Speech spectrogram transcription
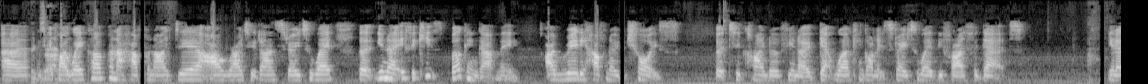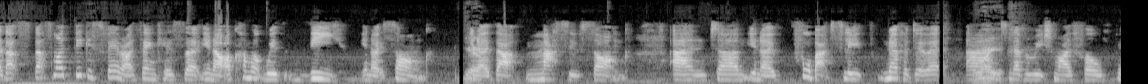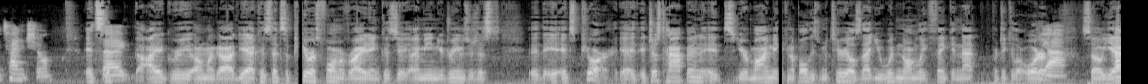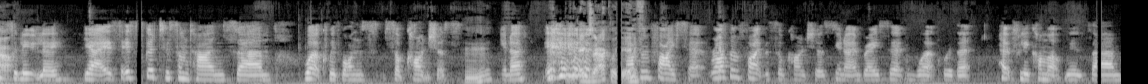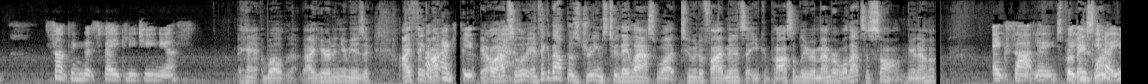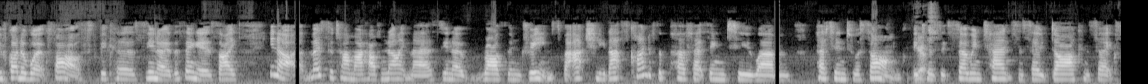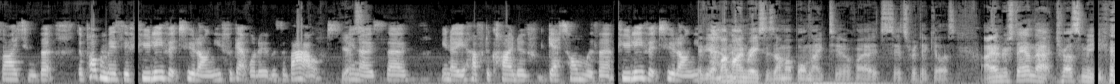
And if I wake up and I have an idea, I'll write it down straight away. But you know, if it keeps bugging at me, I really have no choice but to kind of you know get working on it straight away before I forget. You know that's that's my biggest fear i think is that you know i'll come up with the you know song you know that massive song. And um, you know fall back to sleep, never do it, and Right. never reached my full potential. It's So- the- I agree. Oh my god, yeah, because that's the purest form of writing. Because I mean, your dreams are just it, it- it's pure. It, it just happened. It's your mind making up all these materials that you wouldn't normally think in that particular order. Yeah. So yeah, Absolutely. Yeah, it's it's good to sometimes um, work with one's subconscious. Mm-hmm. You know. exactly. And rather if- than fight it, rather than fight the subconscious, you know, embrace it and work with it. Hopefully, come up with um, something that's vaguely genius. well, I hear it in your music. I think. Oh, thank you. Oh, absolutely. And think about those dreams too. They last what two to five minutes that you could possibly remember. Well, that's a song, you know. Exactly. But you, you know, you've got to work fast because you know the thing is, I, you know, most of the time I have nightmares, you know, rather than dreams. But actually, that's kind of the perfect thing to um, put into a song because Yes. it's so intense and so dark and so exciting. But the problem is, if you leave it too long, you forget what it was about. Yes. You know, so. You know, you have to kind of get on with it. If you leave it too long, you Yeah, my mind races. I'm up all night too. Uh, it's it's ridiculous. I understand that. Trust me.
